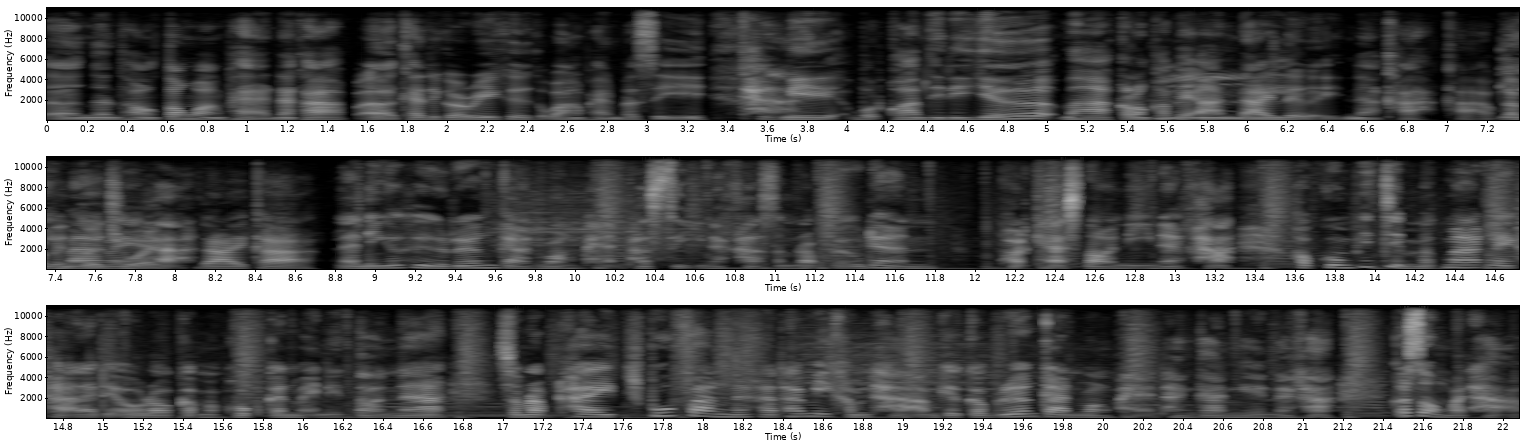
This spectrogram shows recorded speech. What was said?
เอ่อเงินทองต้องวางแผนนะคะเอ่อ category คือวางแผนภาษีค่ะมีบทความดีๆ เยอะมากลองเข้าไปอ่านได้เลยนะคะค่ะก็เป็นตัวช่วยดีมากเลยค่ะได้ค่ะ และนี่ก็คือเรื่องการวางแผนภาษีนะคะสำหรับ w e l d o n พอดแคสต์ตอนนี้นะคะ ขอบคุณพี่จิ๋มมากๆเลยค่ะ แล้วเดี๋ยวเรากลับมาพบกันใหม่ในตอนหน้าสำหรับใครผู้ฟังนะคะ ถ้ามีคำถามเกี่ยวกับเรื่องการวางแผนทางการเงินนะคะ ก็ส่งมาถาม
